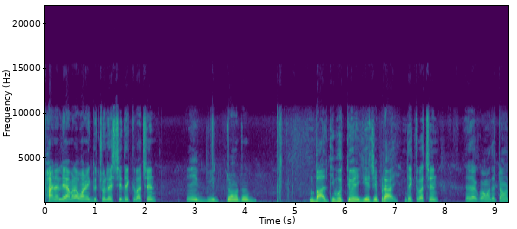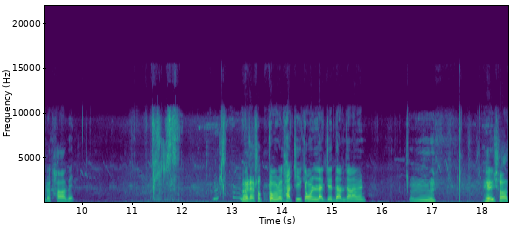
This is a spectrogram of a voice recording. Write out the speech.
ফাইনালি আমরা অনেক দূর চলে এসেছি, দেখতে পাচ্ছেন? এই টমেটো বালতি ভর্তি হয়ে গিয়েছে প্রায়, দেখতে পাচ্ছেন? এরকম আমাদের টমেটো খাওয়াবে। এটা সব টমেটো খাচ্ছি, কেমন লাগছে জানাবেন। হেই সব।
